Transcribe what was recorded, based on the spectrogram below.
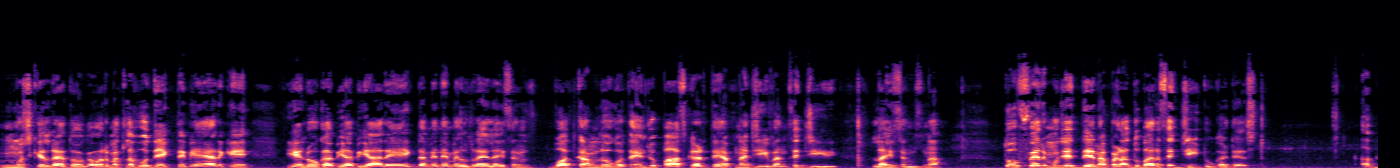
मुश्किल रहता होगा और मतलब वो देखते भी हैं यार कि ये लोग अभी अभी आ रहे हैं, एकदम इन्हें मिल रहा है लाइसेंस बहुत कम लोग होते हैं जो पास करते हैं अपना जीवन से जी लाइसेंस ना? तो फिर मुझे देना पड़ा दोबारा से जी टू का टेस्ट अब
